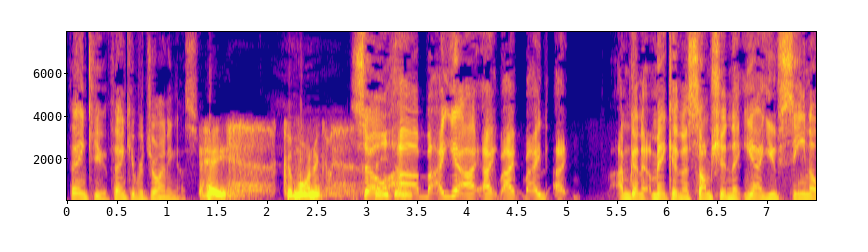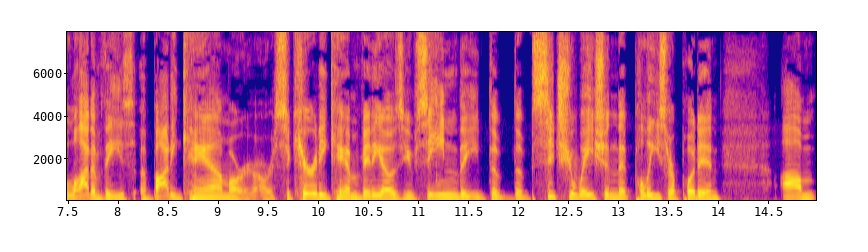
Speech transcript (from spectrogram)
Thank you. Thank you for joining us. Hey, good morning. So, um, yeah, I, I, I, I, I'm going to make an assumption that yeah, you've seen a lot of these uh, body cam or, or security cam videos. You've seen the, the the situation that police are put in. Um,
